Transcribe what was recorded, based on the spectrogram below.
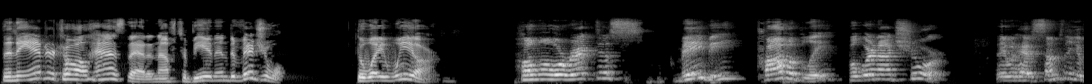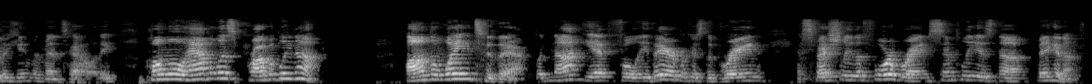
The Neanderthal has that enough to be an individual, the way we are. Homo erectus? Maybe, probably, but we're not sure. They would have something of a human mentality. Homo habilis, probably not. On the way to that, but not yet fully there because the brain, especially the forebrain, simply is not big enough.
